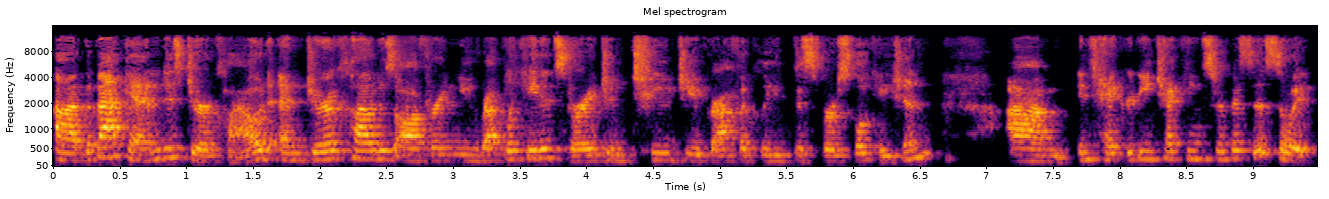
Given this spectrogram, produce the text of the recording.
Uh, the back end is DuraCloud, and DuraCloud is offering you replicated storage in two geographically dispersed locations. Um, integrity checking services, so it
